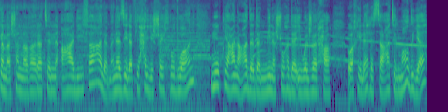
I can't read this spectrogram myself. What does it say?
كما شن غارات عنيفة على منازل في حي الشيخ رضوان موقعا عددا من الشهداء والجرحى. وخلال الساعات الماضية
